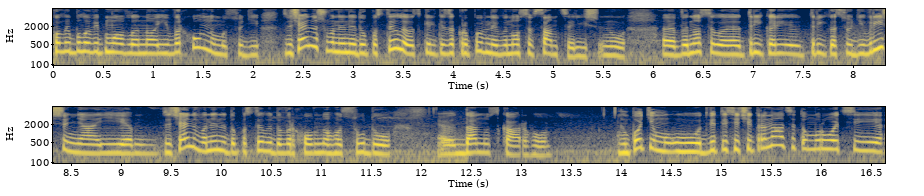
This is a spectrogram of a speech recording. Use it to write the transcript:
коли було відмовлено і в Верховному суді, звичайно ж вони не допустили, оскільки Закропивний виносив сам це рішення. Ну, е, виносили трійка, трійка суддів рішення, і звичайно вони не допустили до Верховного суду е, дану скаргу. Потім у 2013 році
